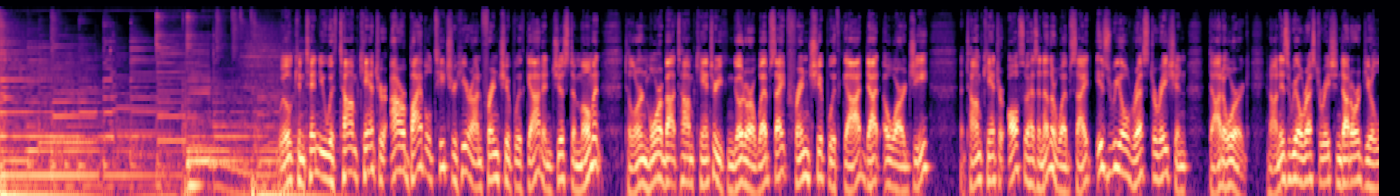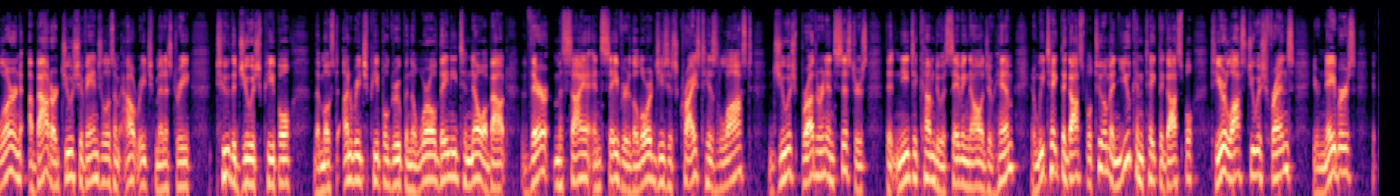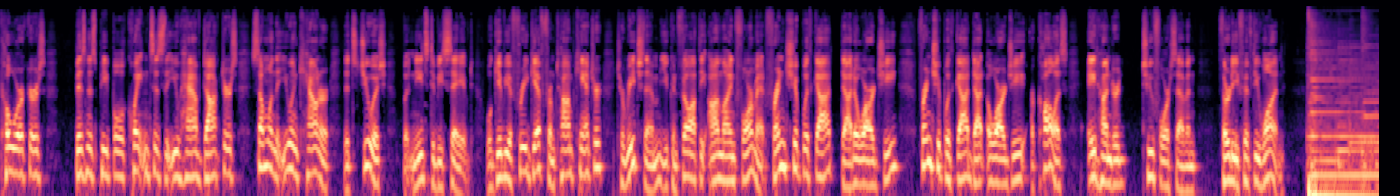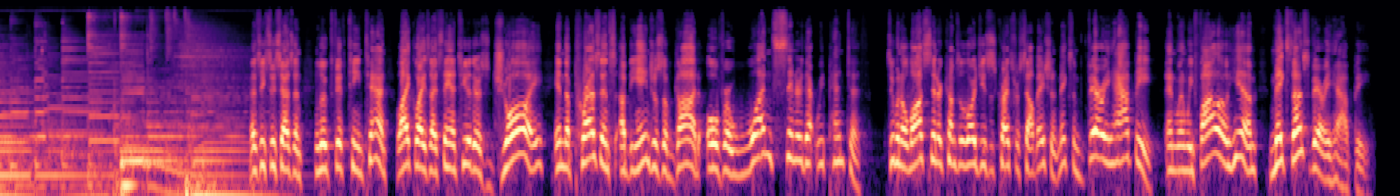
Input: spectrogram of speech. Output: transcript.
We'll continue with Tom Cantor, our Bible teacher here on Friendship with God, in just a moment. To learn more about Tom Cantor, you can go to our website, friendshipwithgod.org. Now, Tom Cantor also has another website, IsraelRestoration.org. And on IsraelRestoration.org, you'll learn about our Jewish evangelism outreach ministry to the Jewish people, the most unreached people group in the world. They need to know about their Messiah and Savior, the Lord Jesus Christ, his lost Jewish brethren and sisters that need to come to a saving knowledge of him. And we take the gospel to them, and you can take the gospel to your lost Jewish friends, your neighbors, your coworkers, business people, acquaintances that you have, doctors, someone that you encounter that's Jewish but needs to be saved. We'll give you a free gift from Tom Cantor. To reach them, you can fill out the online form at friendshipwithgod.org, friendshipwithgod.org, or call us 800 247 3051. As he says in Luke 15 10, likewise I say unto you, there's joy in the presence of the angels of God over one sinner that repenteth. See, when a lost sinner comes to the Lord Jesus Christ for salvation, it makes him very happy. And when we follow him, makes us very happy.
